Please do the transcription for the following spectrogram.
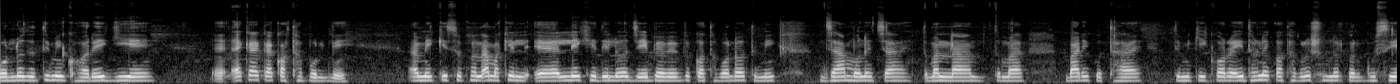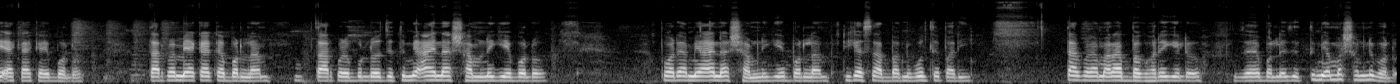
বলল যে, তুমি ঘরে গিয়ে একা একা কথা বলবে। আমি কিছুক্ষণ আমাকে লিখে দিল যে এইভাবে কথা বলো, তুমি যা মনে চায়, তোমার নাম, তোমার বাড়ি কোথায়, তুমি কি করো, এই ধরনের কথাগুলো সুন্দর করে গুছিয়ে একা একাই বলো। তারপর আমি একা একা বললাম। তারপরে বলল যে, তুমি আয়নার সামনে গিয়ে বলো। পরে আমি আয়নার সামনে গিয়ে বললাম, ঠিক আছে আব্বা, আমি বলতে পারি। তারপর আমার আব্বা ঘরে গেল যা বলে যে, তুমি আমার সামনে বলো।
